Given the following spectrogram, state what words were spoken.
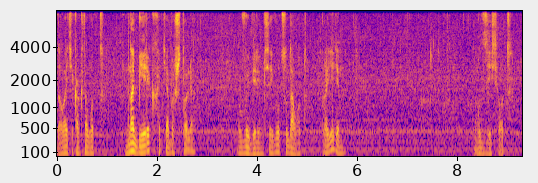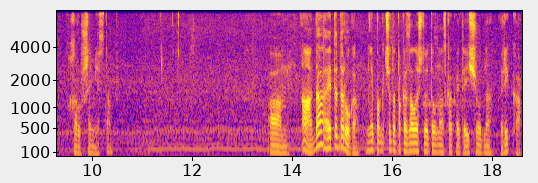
Давайте как-то вот на берег хотя бы, что ли, выберемся. И вот сюда вот проедем. Вот здесь вот хорошее место. А, а, да, это дорога. Мне что-то показалось, что это у нас какая-то еще одна река.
